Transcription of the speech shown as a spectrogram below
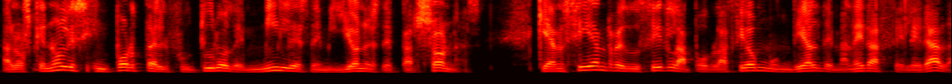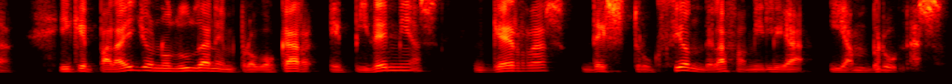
a los que no les importa el futuro de miles de millones de personas, que ansían reducir la población mundial de manera acelerada y que para ello no dudan en provocar epidemias, guerras, destrucción de la familia y hambrunas.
